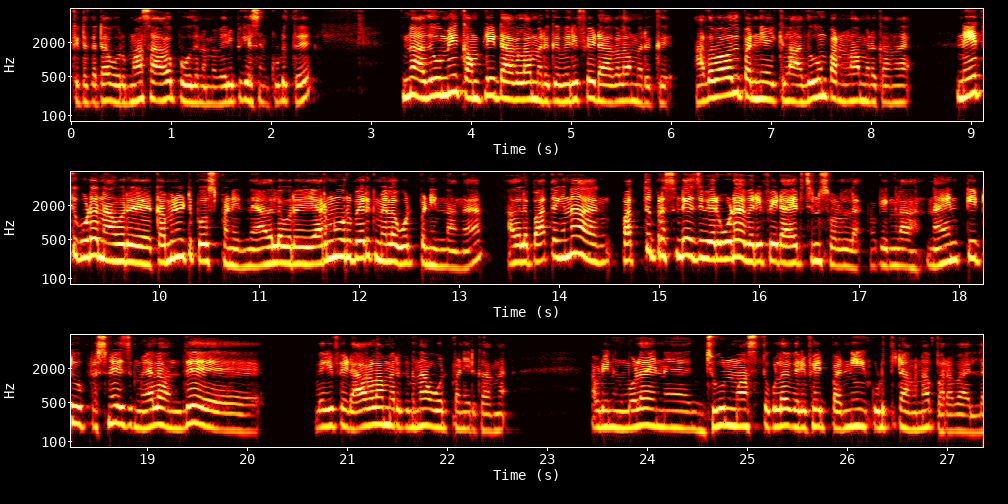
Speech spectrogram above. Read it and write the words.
கிட்டத்தட்ட ஒரு மாதம் ஆக போகுது நம்ம வெரிஃபிகேஷன் கொடுத்து. இன்னும் அதுவுமே கம்ப்ளீட் ஆகலாமல் இருக்குது வெரிஃபைட் ஆகலாமல் இருக்குது அதாவது பண்ணி வைக்கலாம். அதுவும் பண்ணலாமல் இருக்காங்க. நேற்று கூட நான் ஒரு கம்யூனிட்டி போஸ்ட் பண்ணியிருந்தேன். அதில் ஒரு இரநூறு பேருக்கு மேலே ஓட் பண்ணியிருந்தாங்க. அதில் பார்த்தீங்கன்னா பத்து பர்சன்டேஜ் பேர் கூட வெரிஃபைட் ஆயிடுச்சுன்னு சொல்லலை. ஓகேங்களா? 92% டூ பர்சன்டேஜுக்கு மேலே வந்து வெரிஃபைட் ஆகலாமல் இருக்குன்னு தான் ஓட் பண்ணியிருக்காங்க. அப்படின்னும் போல் என்ன ஜூன் மாதத்துக்குள்ளே வெரிஃபைட் பண்ணி கொடுத்துட்டாங்கன்னா பரவாயில்ல.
